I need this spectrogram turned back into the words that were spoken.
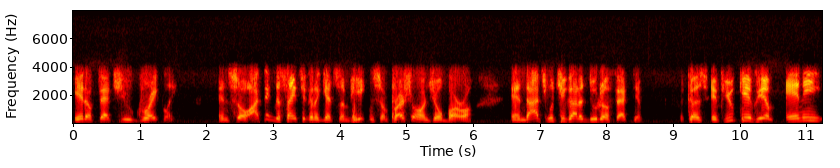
it affects you greatly. And so I think the Saints are going to get some heat and some pressure on Joe Burrow and that's what you got to do to affect him. Because if you give him any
